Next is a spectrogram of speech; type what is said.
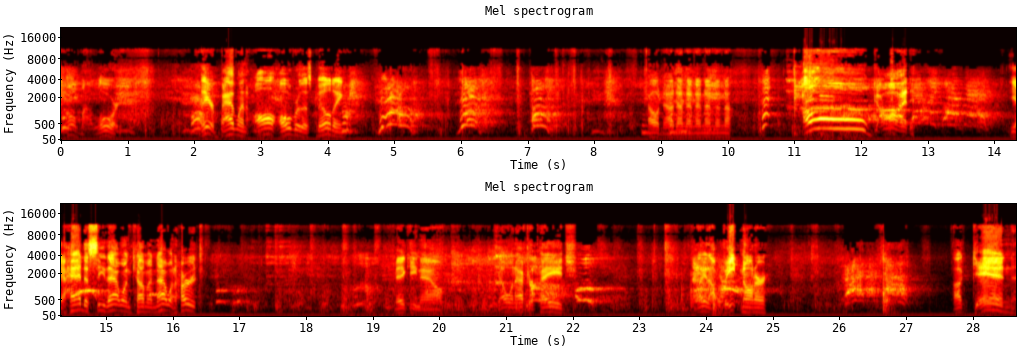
Oh, my Lord. They are battling all over this building. Oh no no no no no no no! Oh God! You had to see that one coming. That one hurt. Mickie now going after Paige, laying a beating on her again.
